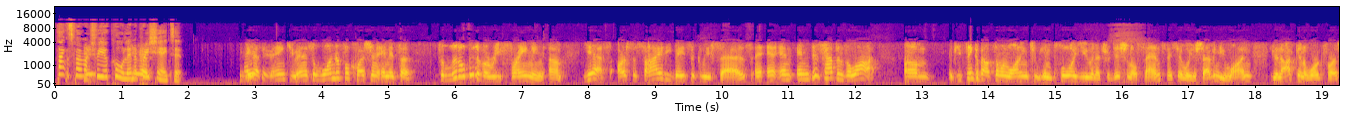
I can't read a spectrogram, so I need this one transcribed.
Thanks very much for your call, Lynn. Yes. Appreciate it. Thank yes, you. thank you. And it's a wonderful question, and it's a it's a little bit of a reframing. Um, yes, our society basically says, and, and and this happens a lot. Um, if you think about someone wanting to employ you in a traditional sense, they say, "Well, you're 71. You're not going to work for us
